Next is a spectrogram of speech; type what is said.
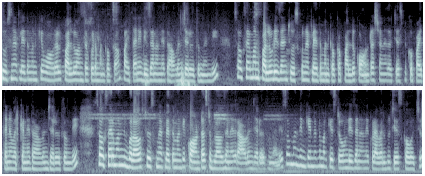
చూసినట్లయితే మనకి ఓవరాల్ పళ్ళు అంతా కూడా మనకు ఒక పైతాని డిజైన్ అనేది రావడం జరుగుతుందండి. సో ఒకసారి మన పళ్ళు డిజైన్ చూసుకున్నట్లయితే మనకి ఒక పళ్ళు కాంట్రాస్ట్ అనేది వచ్చేసి మీకు పైతనే వర్క్ అనేది రావడం జరుగుతుంది. సో ఒకసారి మనం బ్లౌజ్ చూసుకున్నట్లయితే మనకి కాంట్రాస్ట్ బ్లౌజ్ అనేది రావడం జరుగుతుందండి. సో మన దీనికి ఏంటంటే మనకి స్టోన్ డిజైన్ అనేది కూడా అవైలబుల్ చేసుకోవచ్చు.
